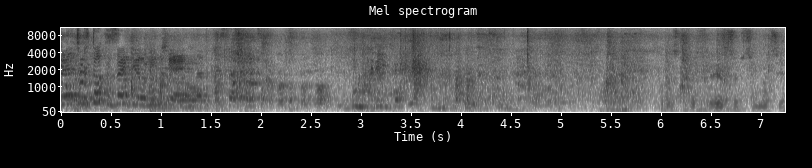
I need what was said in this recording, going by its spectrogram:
Это кто-то задел нечаянно. Просто конференция в темноте.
